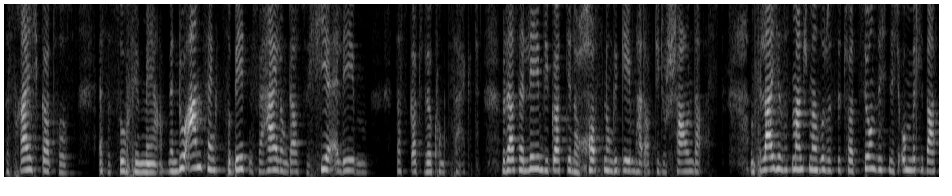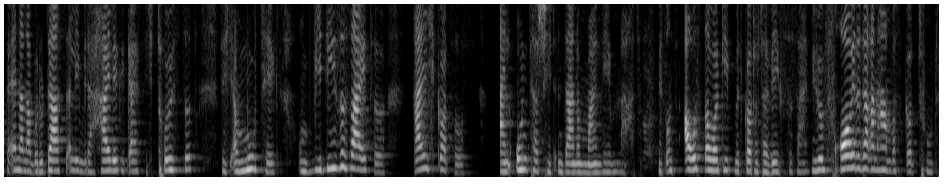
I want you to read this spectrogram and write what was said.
Das Reich Gottes, es ist so viel mehr. Wenn du anfängst zu beten für Heilung, darfst du hier erleben, dass Gott Wirkung zeigt. Du darfst erleben, wie Gott dir eine Hoffnung gegeben hat, auf die du schauen darfst. Und vielleicht ist es manchmal so, dass Situationen sich nicht unmittelbar verändern, aber du darfst erleben, wie der Heilige Geist dich tröstet, dich ermutigt und wie diese Seite, Reich Gottes, einen Unterschied in deinem und meinem Leben macht. Wie es uns Ausdauer gibt, mit Gott unterwegs zu sein. Wie wir Freude daran haben, was Gott tut.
